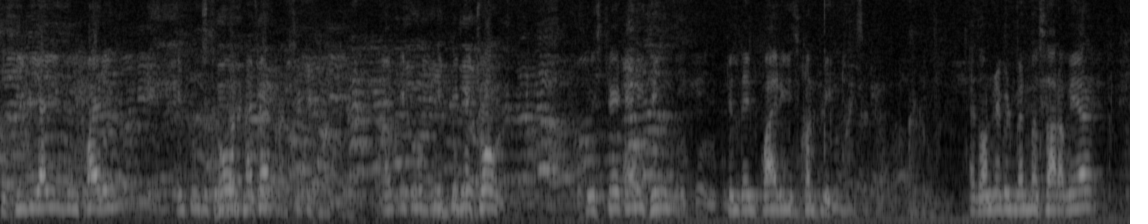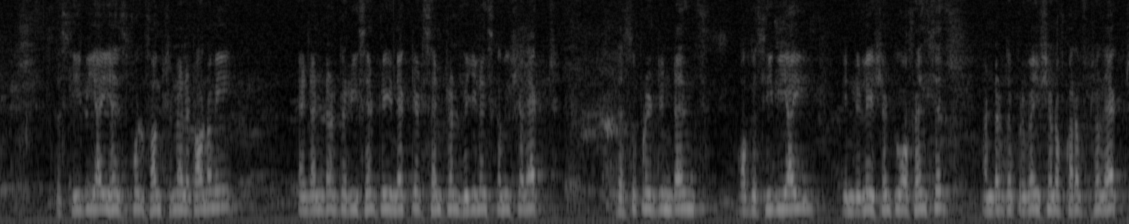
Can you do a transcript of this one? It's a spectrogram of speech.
the CBI is inquiring into this whole matter and it would be premature to state anything till the inquiry is complete. As honorable members are aware, the CBI has full functional autonomy and under the recently enacted Central Vigilance Commission Act, the superintendence of the CBI in relation to offences under the Prevention of Corruption Act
